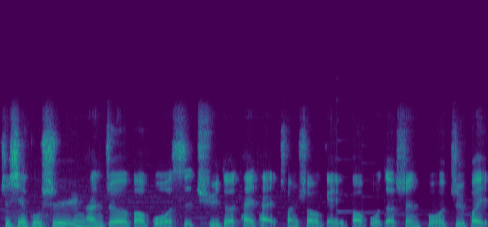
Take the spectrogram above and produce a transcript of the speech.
这些故事蕴含着鲍勃死去的太太传授给鲍勃的生活智慧。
